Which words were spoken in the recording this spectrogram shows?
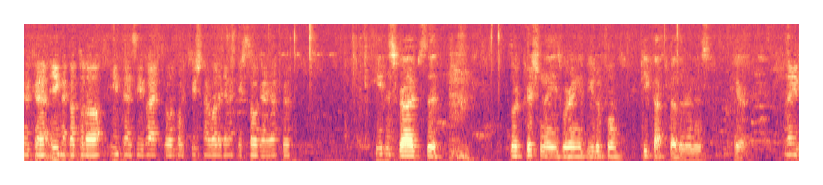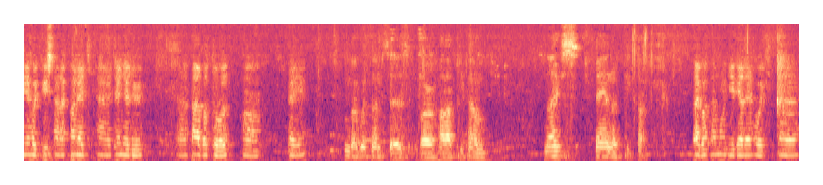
Ők eh, égnek attól a intenzív vágytól, hogy Krishnával legyenek és szolgálják őt. He describes that Lord Krishna is wearing a beautiful peacock feather in his hair. Leírja, hogy Krishnának van egy eh, gyönyörű eh, pálvatól a fején, Bhagavatam says, Varha Pitam, nice fan of peacock. Bhagavatam úgy írja le, hogy uh,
